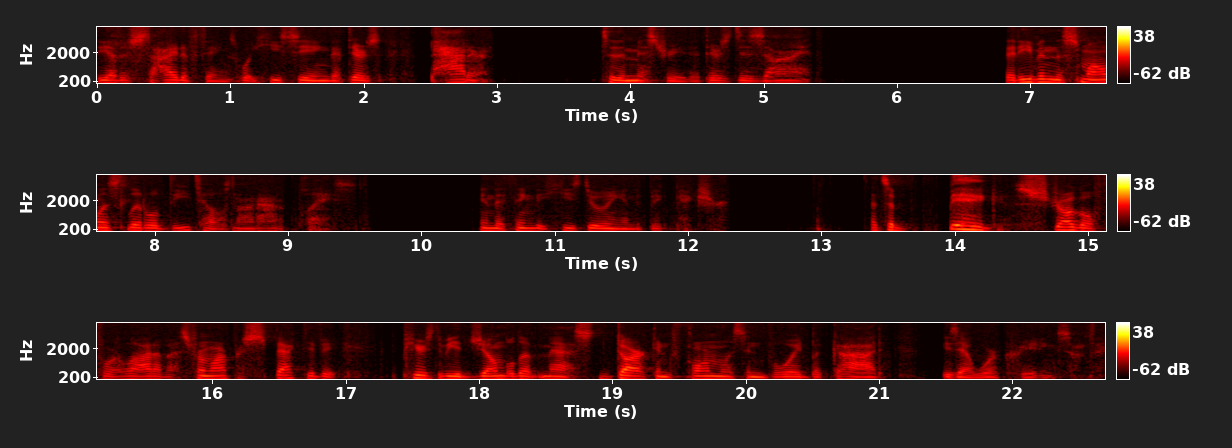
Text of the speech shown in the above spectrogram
the other side of things, what he's seeing, that there's pattern to the mystery, that there's design, that even the smallest little detail is not out of place in the thing that he's doing in the big picture. That's a big struggle for a lot of us. From our perspective, it appears to be a jumbled up mess, dark and formless and void, but God is at work creating something.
